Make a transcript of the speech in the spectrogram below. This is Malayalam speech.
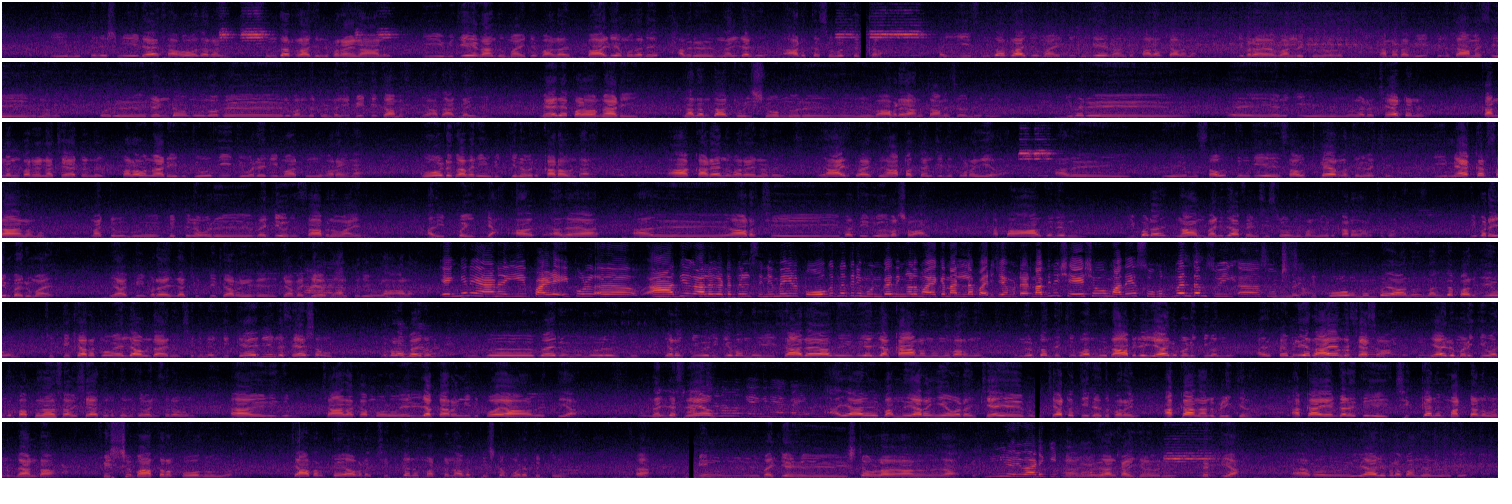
ഈ മുത്തുലക്ഷ്മിയുടെ സഹോദരൻ സുന്ദർരാജ് എന്ന് പറയുന്ന ആൾ ഈ വിജയകാന്തുമായിട്ട് വളരെ ബാല്യം മുതൽ അവർ നല്ല അടുത്ത സുഹൃത്തുക്കളാണ്. അപ്പം ഈ സുന്ദർരാജുമായിട്ട് വിജയകാന്ത് പലതവണ ഇവിടെ വന്നിട്ടുള്ളത്. നമ്മുടെ വീട്ടിൽ താമസിക്കുന്നത് ഒരു രണ്ടോ മൂന്നോ പേര് വന്നിട്ടുണ്ട് ഈ വീട്ടിൽ താമസിക്കുക. അതല്ലെങ്കിൽ മേലെ പഴവങ്ങാടിയിൽ നലന്ത ടൂറിസ്റ്റ് ഹോം എന്നൊരു അവിടെയാണ് താമസിച്ചുകൊണ്ടിരുന്നത്. ഇവർ എനിക്ക് ഞങ്ങളുടെ ചേട്ടന് കണ്ണൻ പറയുന്ന ചേട്ടന് പഴവങ്ങാടിയിൽ ജ്യോതി ജുവലറി മാർട്ട് എന്ന് പറയുന്ന ഗോൾഡ് കവറിങ് വിൽക്കുന്ന ഒരു കട ഉണ്ടായിരുന്നു. ആ കട എന്ന് പറയുന്നത് ആയിരത്തി തൊള്ളായിരത്തി നാൽപ്പത്തഞ്ചിൽ തുടങ്ങിയതാണ് അത് സൗത്ത് ഇന്ത്യ സൗത്ത് കേരളത്തിൽ വെച്ച് ഈ മേക്കപ്പ് സാധനവും മറ്റും കിട്ടുന്ന ഒരു വലിയൊരു സ്ഥാപനമായിരുന്നു. അതിപ്പോൾ ഇല്ല. അത് അത് അടച്ച് പത്ത് ഇരുപത് വർഷമായി. അപ്പോൾ അതിലും ഇവിടെ നാം വനിതാ ഫാൻസി സ്റ്റോർ എന്ന് പറഞ്ഞ ഒരു കട നടത്തിക്കൊണ്ടിരുന്നു ഇവിടെയും വരുമായിരുന്നു. ഇയാൾക്ക് ഇവിടെ എല്ലാം ചുറ്റിക്കറങ്ങി കഴിക്കാൻ വലിയ താല്പര്യമുള്ള ആളാണ് എങ്ങനെയാണ് ഈ പഴയ ഇപ്പോൾ ആദ്യ കാലഘട്ടത്തിൽ സിനിമയിൽ പോകുന്നതിന് മുൻപേ നിങ്ങളുമായൊക്കെ നല്ല പരിചയമുണ്ടായിരുന്നു. അതിനുശേഷവും അതേ സുഹൃത്ത് ബന്ധം സിനിമയ്ക്ക് പോകും മുമ്പേ ആണ് നല്ല പരിചയവും ചുറ്റിക്കറക്കവും എല്ലാം ഉണ്ടായിരുന്നു. സിനിമയ്ക്ക് കയറിയതിന്റെ ശേഷവും ഇവിടെ വരും വരും ഇടയ്ക്ക് ഒരുക്കി വന്ന് ഈ ശാല അത് ഇത് എല്ലാം കാണണമെന്ന് പറഞ്ഞ് നിർബന്ധിച്ച് വന്ന് രാവിലെ ഏഴ് മണിക്ക് വന്ന് അത് ഫെമിലിയർ ആയതിന്റെ ശേഷമാണ്. ഏഴ് മണിക്ക് വന്ന് പത്മനാഭസ്വാമി ക്ഷേത്രത്തിന്റെ പരിസരവും ഇതും ചാല കമ്പോളവും എല്ലാം കറങ്ങിയിട്ട് പോയ വ്യക്തിയാണ്. നല്ല സ്നേഹം. അയാൾ വന്ന് ഇറങ്ങിയ ഉടൻ ചേ ചേട്ടത്തിയിലേത് പറയും അക്കാന്നാണ് വിളിക്കുന്നത്. അക്ക എങ്ങൾക്ക് ചിക്കനും മട്ടണും ഒന്നും വേണ്ട. ഫിഷ് മാത്രം പോകുമെന്ന് പറയും. അവർക്ക് അവിടെ ചിക്കനും മട്ടനും അവർക്ക് ഇഷ്ടം പോലെ കിട്ടുന്നതാണ് ആ മീൻ വലിയ ഇഷ്ടമുള്ള ഇതാർക്ക് കഴിക്കുന്ന ഒരു വ്യക്തിയാണ്. അപ്പോൾ ഇയാൾ ഇവിടെ വന്ന്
